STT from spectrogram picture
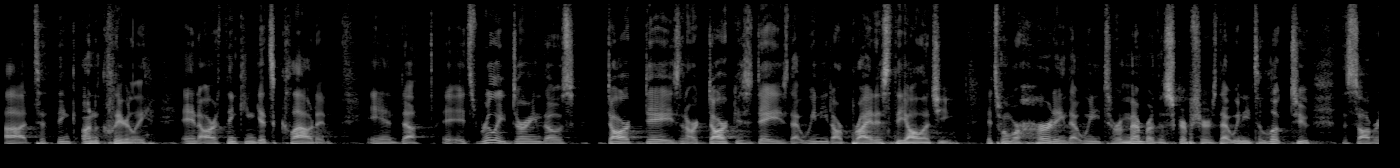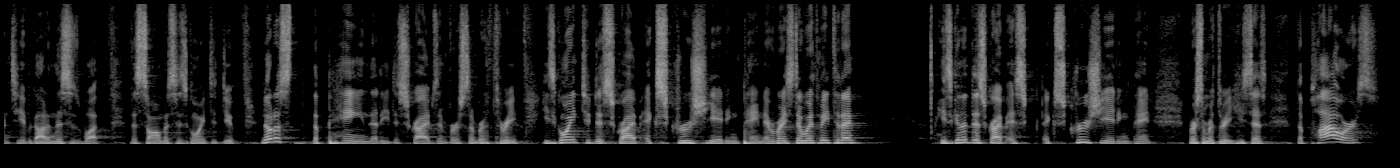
uh, to think unclearly, and our thinking gets clouded. And uh, it's really during those dark days, in our darkest days, that we need our brightest theology. It's when we're hurting that we need to remember the scriptures, that we need to look to the sovereignty of God. And this is what the psalmist is going to do. Notice the pain that he describes in verse number three. He's going to describe excruciating pain. Everybody still with me today? He's going to describe excruciating pain. Verse number three, he says, The plowers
